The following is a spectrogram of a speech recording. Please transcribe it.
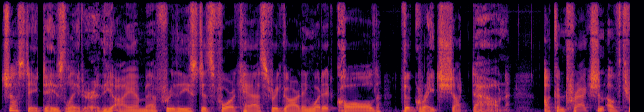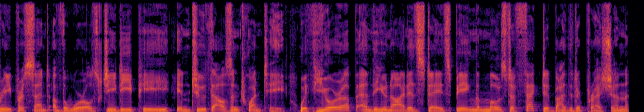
Just eight days later, the IMF released its forecast regarding what it called the Great Shutdown, a contraction of 3% of the world's GDP in 2020, with Europe and the United States being the most affected by the depression,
